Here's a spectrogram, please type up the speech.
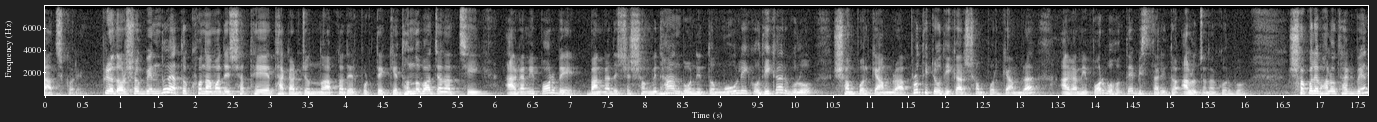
কাজ করে। প্রিয় দর্শকবৃন্দ, এতক্ষণ আমাদের সাথে থাকার জন্য আপনাদের প্রত্যেককে ধন্যবাদ জানাচ্ছি। আগামী পর্বে বাংলাদেশের সংবিধান বর্ণিত মৌলিক অধিকারগুলো সম্পর্কে আমরা, প্রতিটি অধিকার সম্পর্কে আমরা আগামী পর্ব হতে বিস্তারিত আলোচনা করব। সকলে ভালো থাকবেন,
